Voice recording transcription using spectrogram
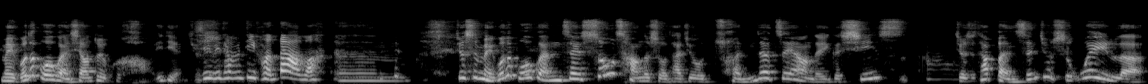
美国的博物馆相对会好一点，就是因为他们地方大嘛，嗯，就是美国的博物馆在收藏的时候，它就存着这样的一个心思，就是它本身就是为了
